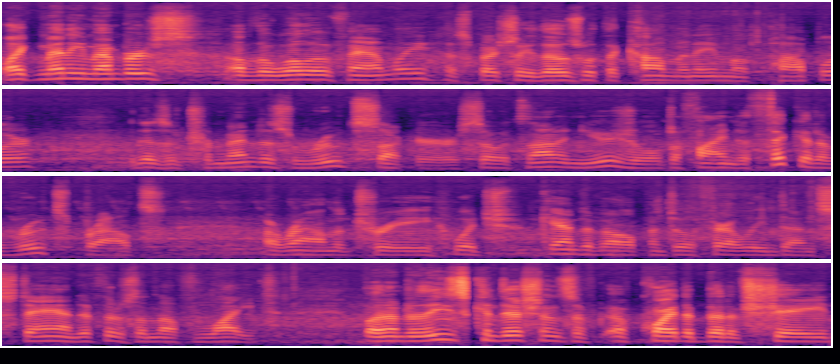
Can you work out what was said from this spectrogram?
Like many members of the willow family, especially those with the common name of poplar, it is a tremendous root sucker, so it's not unusual to find a thicket of root sprouts around the tree, which can develop into a fairly dense stand if there's enough light. But under these conditions of, of quite a bit of shade,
